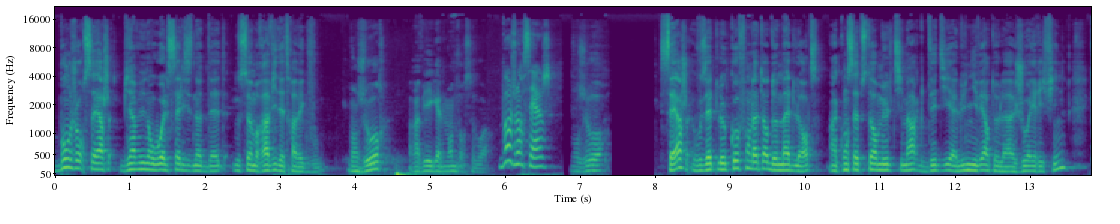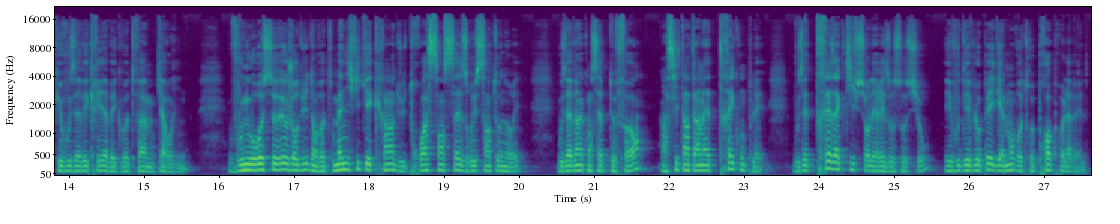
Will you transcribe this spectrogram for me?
Bonjour Serge, bienvenue dans Wholesale is not dead. Nous sommes ravis d'être avec vous. Bonjour, ravi également de vous recevoir. Bonjour Serge. Bonjour. Serge, vous êtes le cofondateur de Madlords, un concept store multimarque dédié à l'univers de la joaillerie fine que vous avez créé avec votre femme Caroline. Vous nous recevez aujourd'hui dans votre magnifique écrin du 316 rue Saint-Honoré. Vous avez un concept fort, un site internet très complet, vous êtes très actif sur les réseaux sociaux et vous développez également votre propre label.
